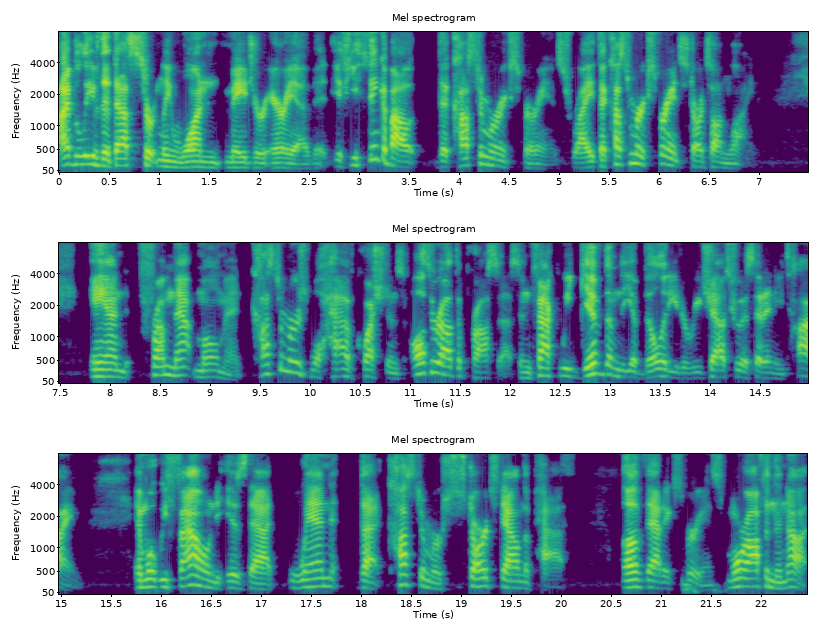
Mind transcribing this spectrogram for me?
I believe that that's certainly one major area of it. If you think about the customer experience, right? The customer experience starts online. And from that moment, customers will have questions all throughout the process. In fact, we give them the ability to reach out to us at any time. And what we found is that when that customer starts down the path of that experience, more often than not,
